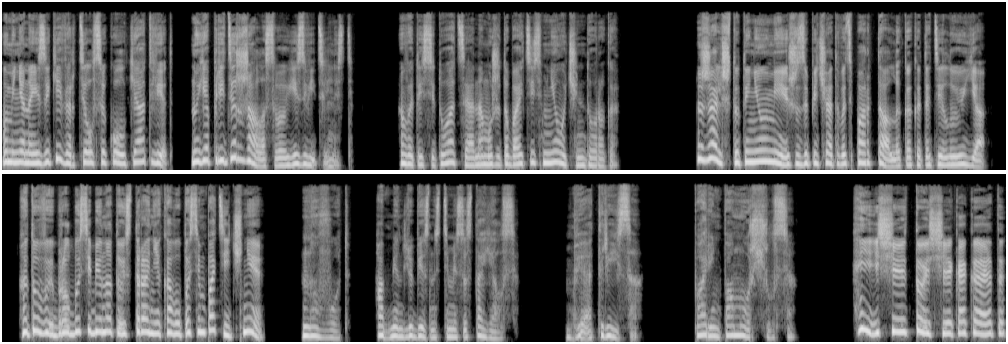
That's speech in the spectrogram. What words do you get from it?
У меня на языке вертелся колкий ответ, но я придержала свою язвительность. В этой ситуации она может обойтись мне очень дорого. Жаль, что ты не умеешь запечатывать порталы, как это делаю я а то выбрал бы себе на той стороне кого посимпатичнее. Ну вот, обмен любезностями состоялся. Беатриса. Парень поморщился. Еще и тощая какая-то.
